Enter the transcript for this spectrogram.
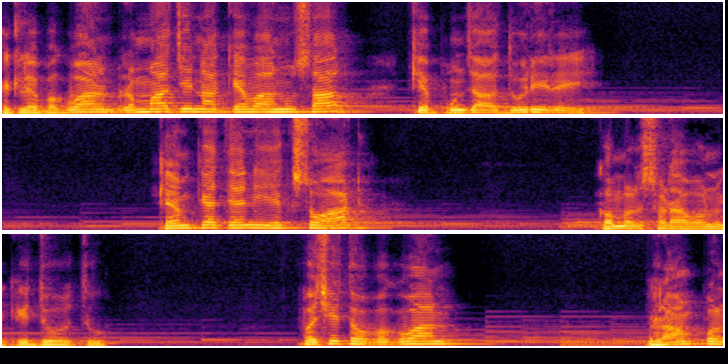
એટલે ભગવાન બ્રહ્માજીના કહેવા અનુસાર કે પૂજા અધૂરી રહી. કેમ કે તેની એકસો આઠ કમળ ચડાવવાનું કીધું હતું. પછી તો ભગવાન રામ પણ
